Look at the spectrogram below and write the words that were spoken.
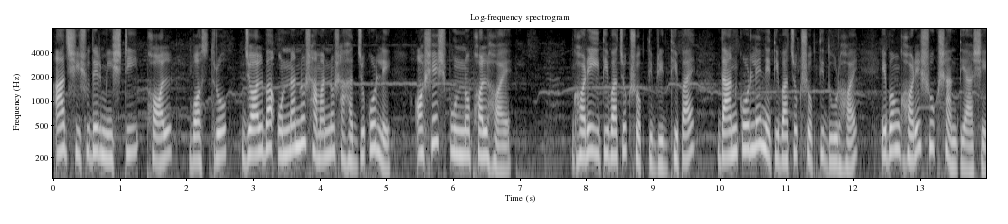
আজ শিশুদের মিষ্টি, ফল, বস্ত্র, জল বা অন্যান্য সামান্য সাহায্য করলে অশেষ পূর্ণ ফল হয়। ঘরে ইতিবাচক শক্তি বৃদ্ধি পায়, দান করলে নেতিবাচক শক্তি দূর হয় এবং ঘরে সুখ শান্তি আসে।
